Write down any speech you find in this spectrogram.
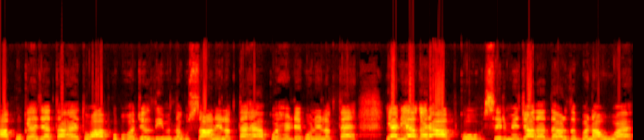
आपको कह जाता है तो आपको बहुत जल्दी मतलब गुस्सा आने लगता है, आपको हेडेक होने लगता है। यानी अगर आपको सिर में ज़्यादा दर्द बना हुआ है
